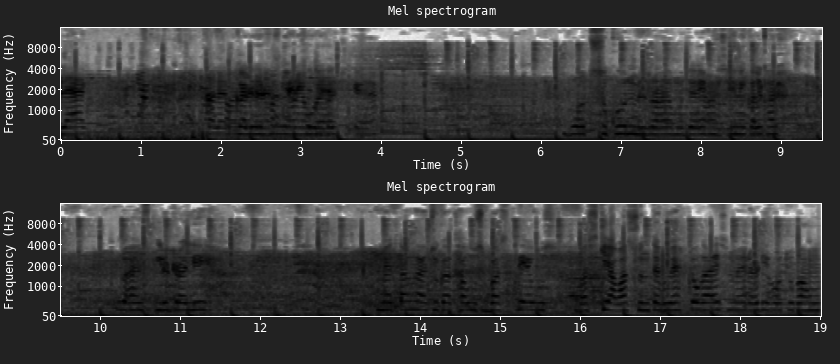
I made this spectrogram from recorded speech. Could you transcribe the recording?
ब्लैक कलर कलर पहने हुए हैं। बहुत सुकून मिल रहा है मुझे यहाँ से निकल कर। लिटरली मैं तंग आ चुका था उस बस से उस बस की आवाज़ सुनते हुए। तो गाइस मैं रेडी हो चुका हूँ।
